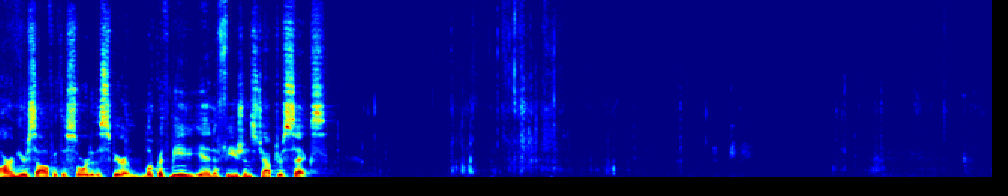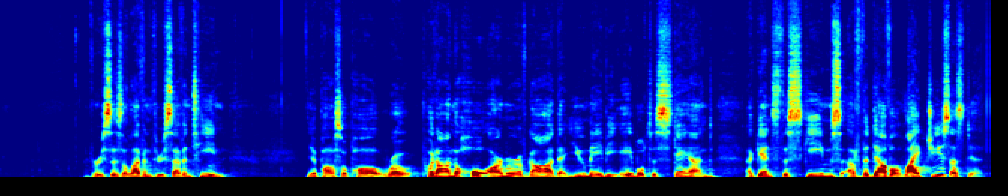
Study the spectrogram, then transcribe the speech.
Arm yourself with the sword of the Spirit. Look with me in Ephesians chapter 6. Verses 11 through 17, the Apostle Paul wrote, Put on the whole armor of God that you may be able to stand against the schemes of the devil, like Jesus did.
